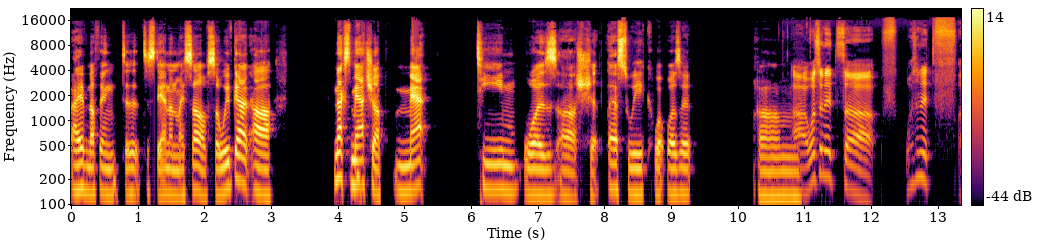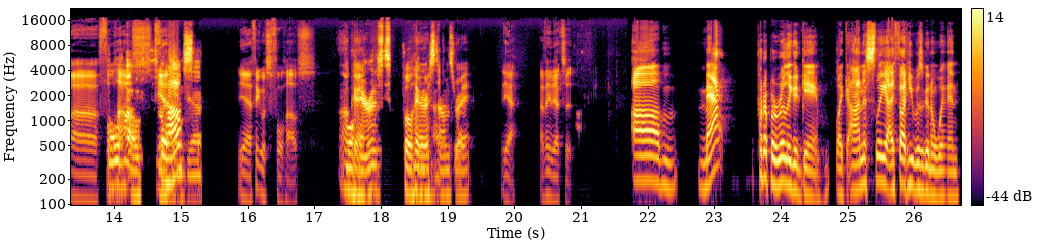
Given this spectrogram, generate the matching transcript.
I have nothing to to stand on myself. So we've got uh next matchup. Matt team was uh shit last week. What was it? Um Uh, wasn't it? Uh, wasn't it? Uh, Full, Full House. House. Full Yeah, House? Yeah. yeah, I think it was Full House. Full okay. Harris. Full? Harris I- sounds right. Yeah, I think that's it. Um, Matt put up a really good game. Like honestly, I thought he was going to win.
